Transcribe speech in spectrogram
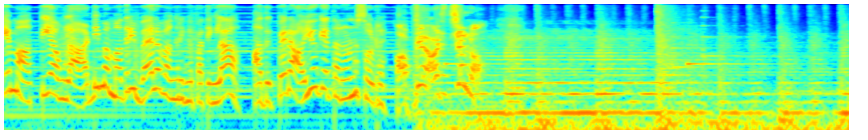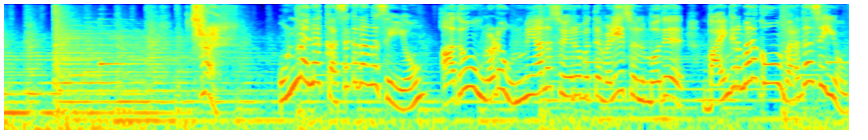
ஏமாத்தி அவங்கள அடிமை மாதிரி வேலை வாங்குறீங்க பாத்தீங்களா? அதுக்கு பேரு அயோக்கியத்தனம்னு சொல்றேன். அப்படியே அடிச்சா உண்மைனா கசக்கதாங்க செய்யும்? அதுவும் உங்களோட உண்மையான சுயரூபத்தை வெளியே சொல்லும்போது பயங்கரமான கோவம் வரதா செய்யும்.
